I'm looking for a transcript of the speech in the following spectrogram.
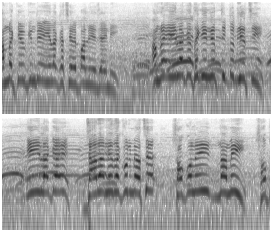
আমরা কেউ কিন্তু এই এলাকা ছেড়ে পালিয়ে যাইনি। আমরা এই এলাকা থেকেই নেতৃত্ব দিয়েছি। এই এলাকায় যারা নেতাকর্মী আছে সকলেই নামেই শত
